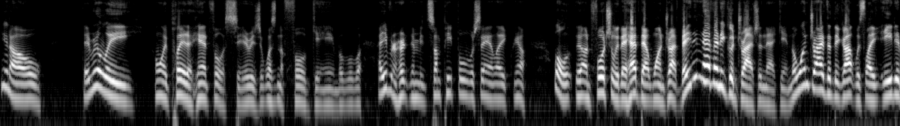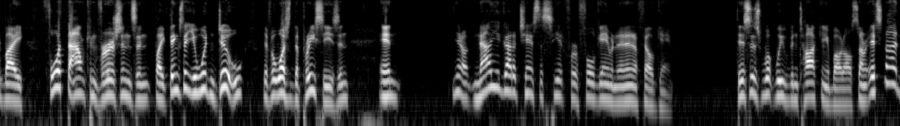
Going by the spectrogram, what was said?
you know, they really only played a handful of series. It wasn't a full game, blah, blah, blah. I even heard, I mean, some people were saying, like, you know, well, unfortunately, they had that one drive. They didn't have any good drives in that game. The one drive that they got was, like, aided by fourth down conversions and, like, things that you wouldn't do if it wasn't the preseason. And, you know, now you got a chance to see it for a full game in an NFL game. This is what we've been talking about all summer. It's not,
